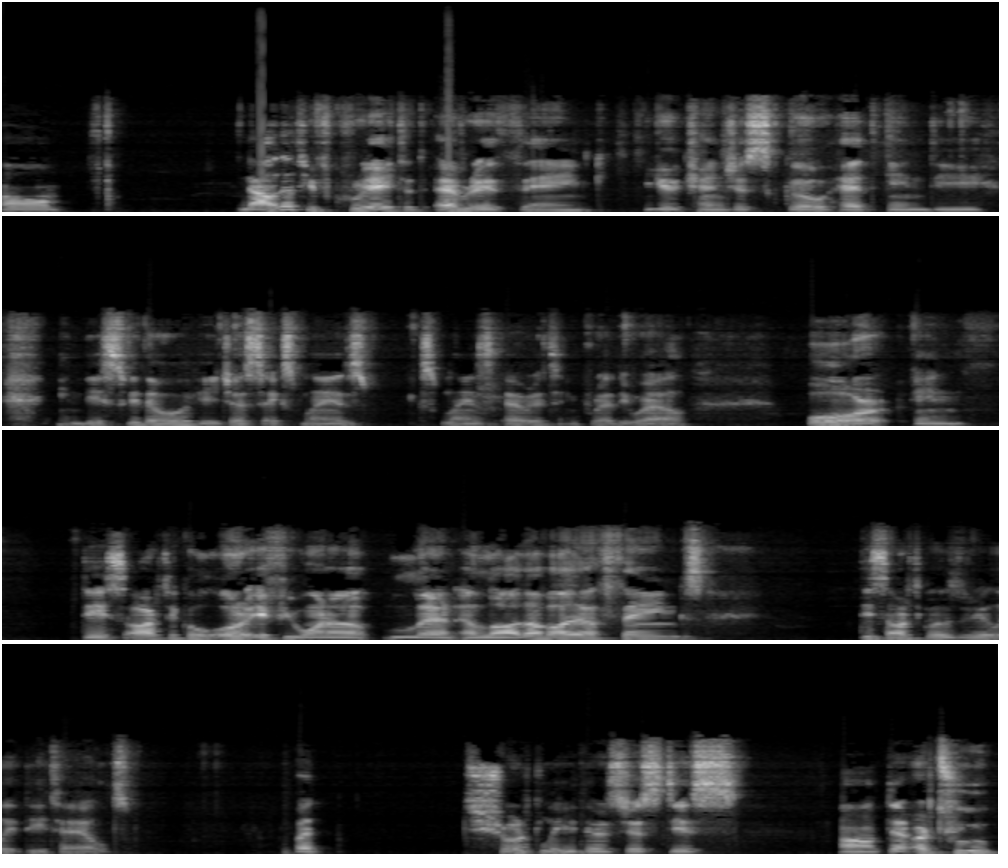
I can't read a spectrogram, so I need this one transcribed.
Um, now that you've created everything, you can just go ahead in the in this video. He just explains explains everything pretty well or in this article or if you want to learn a lot of other things this article is really detailed. But shortly there's just this uh, there are two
